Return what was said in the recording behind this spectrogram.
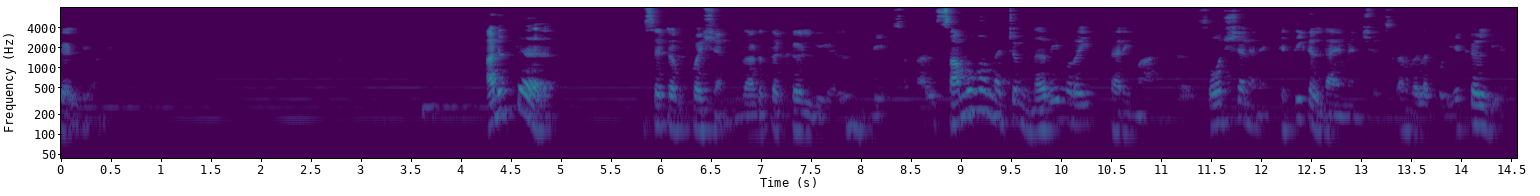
கேள்வி ஒன்று அடுத்த செட் ஆஃப் கொஷன்ஸ் அடுத்த கேள்விகள் அப்படின்னு சொன்னால் சமூக மற்றும் நெறிமுறை பரிமாணங்கள் சோஷியல் அண்ட் எத்திக்கல் டைமென்ஷன்ஸ் விழக்கூடிய கேள்விகள்.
